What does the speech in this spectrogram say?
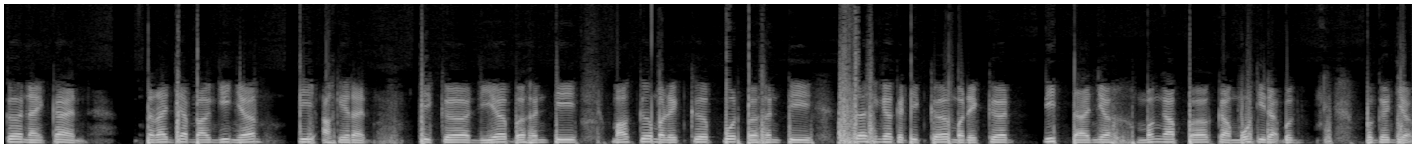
kenaikan derajat baginya di akhirat. Jika dia berhenti, maka mereka pun berhenti sehingga ketika mereka ditanya mengapa kamu tidak bekerja.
